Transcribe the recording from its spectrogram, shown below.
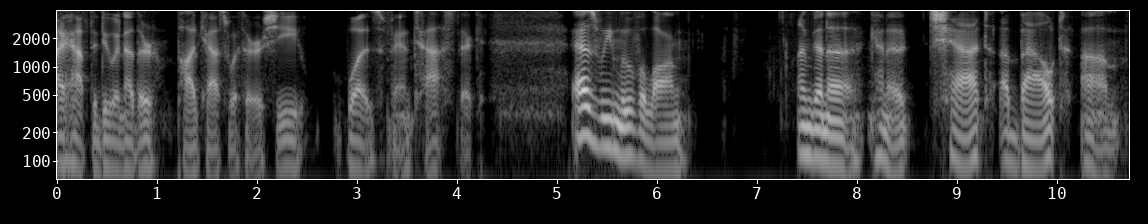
I have to do another podcast with her. She was fantastic. As we move along, I'm gonna kind of chat about um,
